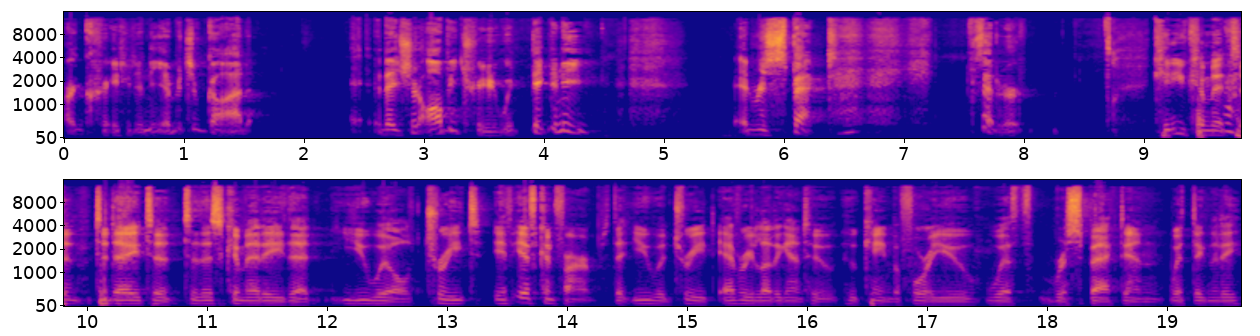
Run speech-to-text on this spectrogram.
are created in the image of God. and They should all be treated with dignity and respect. Senator, Can you commit to, today to, to this committee that you will treat, if, if confirmed, that you would treat every litigant who, who came before you with respect and with dignity?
